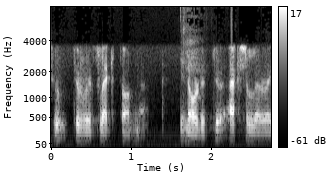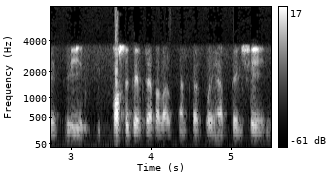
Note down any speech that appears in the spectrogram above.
to, to reflect on in order to accelerate the positive development that we have been seeing.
